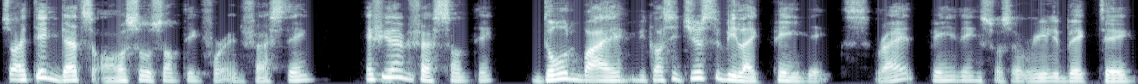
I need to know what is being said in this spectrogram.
So i think that's also something for investing. If you invest something don't buy because it used to be like paintings right? Paintings was a really big thing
